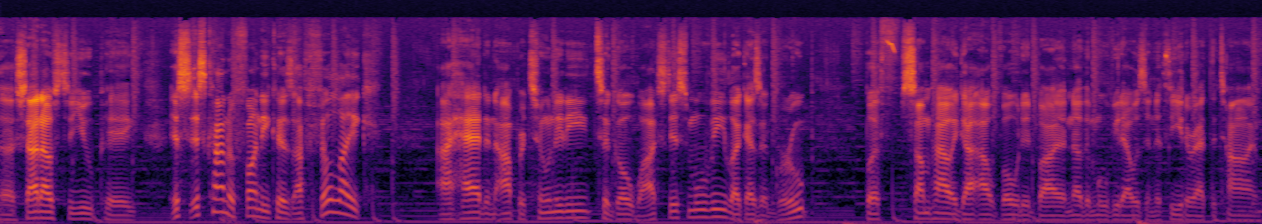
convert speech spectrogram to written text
Uh, shout outs to you, Pig. It's it's kind of funny because I feel like I had an opportunity to go watch this movie like as a group, but somehow it got outvoted by another movie that was in the theater at the time.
